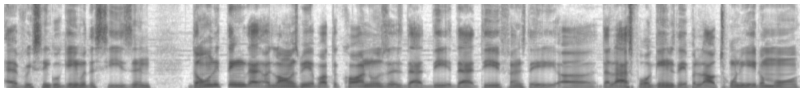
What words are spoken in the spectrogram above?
every single game of the season. The only thing that alarms me about the Cardinals is that the that defense. They uh the last four games they've allowed twenty-eight or more.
